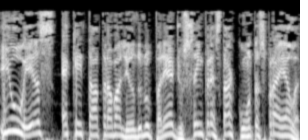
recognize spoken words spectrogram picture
E o ex é quem está trabalhando no prédio sem prestar contas para ela.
